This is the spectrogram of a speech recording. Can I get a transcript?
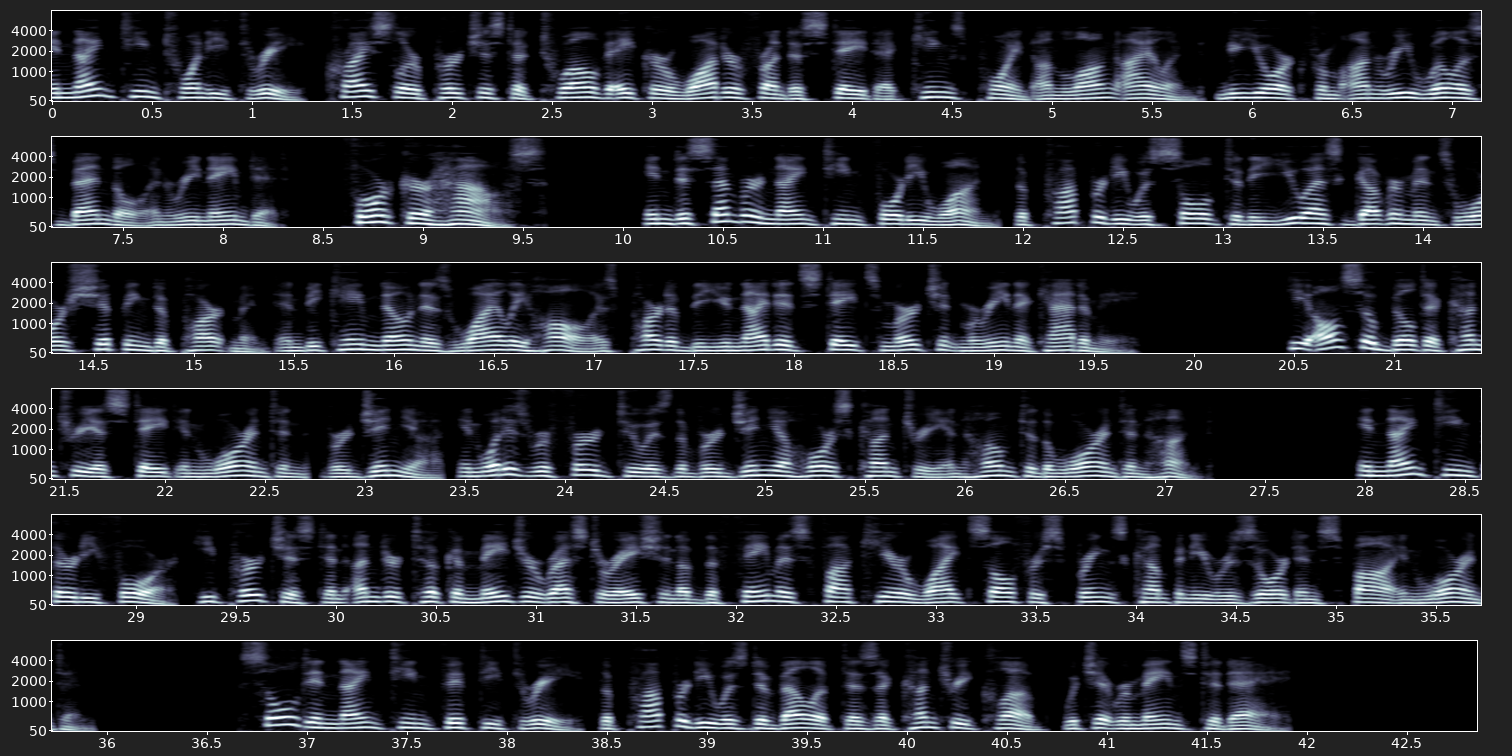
In 1923, Chrysler purchased a 12-acre waterfront estate at Kings Point on Long Island, New York from Henri Willis Bendel and renamed it, Forker House. In December 1941, the property was sold to the U.S. government's War Shipping Department and became known as Wiley Hall as part of the United States Merchant Marine Academy. He also built a country estate in Warrenton, Virginia, in what is referred to as the Virginia Horse Country and home to the Warrenton Hunt. In 1934, he purchased and undertook a major restoration of the famous Fauquier White Sulphur Springs Company Resort and Spa in Warrenton. Sold in 1953, the property was developed as a country club, which it remains today.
